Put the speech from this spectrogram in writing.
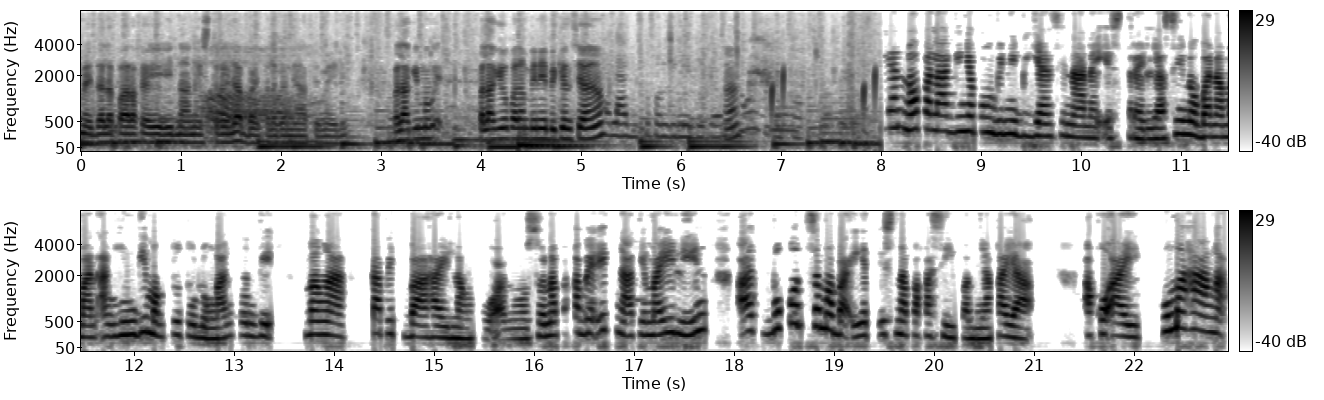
May dala para kay Nanay Estrella, bay talaga ni Ate Maylin. Palagi mo palagi mo palang binibigyan siya, no? Palagi ko pong binibigyan. Ha? Yan no, palagi niya pong binibigyan si Nanay Estrella. Sino ba naman ang hindi magtutulungan kundi mga kapitbahay lang po ano. So napakabait nga ti Maylin at bukod sa mabait is napakasipag niya. Kaya ako ay humahanga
